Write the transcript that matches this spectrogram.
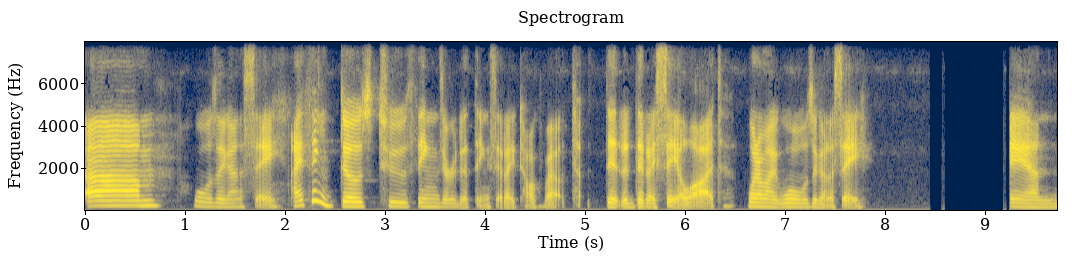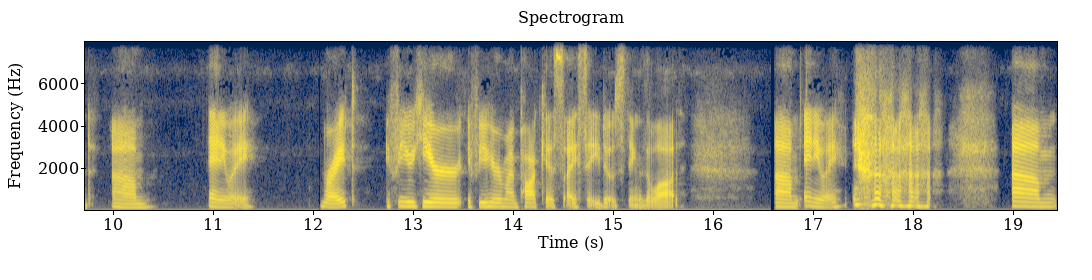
um, what was I to say? I think those two things are the things that I talk about that, that I say a lot. What am I what was I to say? And um anyway, right? If you hear if you hear my podcast, I say those things a lot. Um anyway. um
